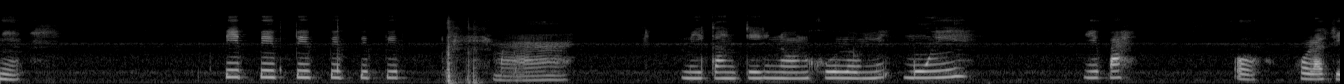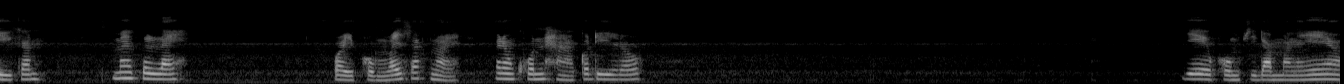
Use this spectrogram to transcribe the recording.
นี่ปิ๊บปิ๊บปิ๊บปิ๊บปิ๊บปิ๊บมา มีกางเกงนอนคุโรมิมุ้ยนี่ปะโอ้คนละสีกัน ไม่เป็นไร ปล่อยผมไว้สักหน่อย ไม่ต้องค้นหาก็ดีแล้ว เย่ผมสีดำมาแล้ว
